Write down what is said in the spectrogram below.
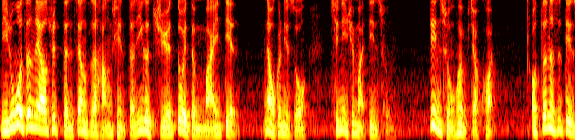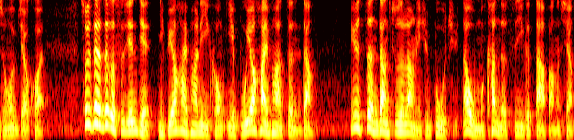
你如果真的要去等这样子的行情，等一个绝对的买点，那我跟你说。请你去买定存，定存会比较快哦，真的是定存会比较快。所以在这个时间点，你不要害怕利空，也不要害怕震荡，因为震荡就是让你去布局。那我们看的是一个大方向，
